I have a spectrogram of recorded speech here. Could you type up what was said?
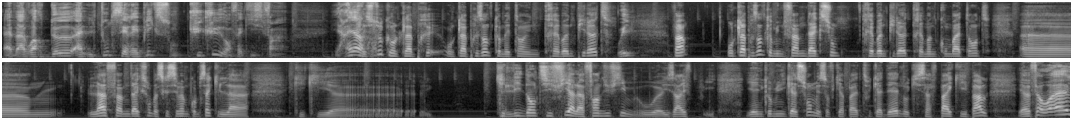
Elle va avoir deux, toutes ses répliques sont cucu en fait, enfin il y a rien. Et quoi. surtout qu'on te, la pré- on te la présente comme étant une très bonne pilote. Oui. Enfin, on te la présente comme une femme d'action. Très bonne pilote, très bonne combattante. Euh, la femme d'action, parce que c'est même comme ça qu'il l'a. Qui, qui, euh, qu'il l'identifie à la fin du film où euh, ils arrivent il y a une communication mais sauf qu'il n'y a pas de truc ADN donc ils savent pas à qui ils parlent. Et elle va faire ouais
